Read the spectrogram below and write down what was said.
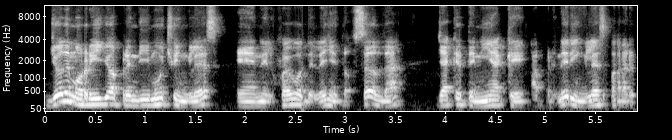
yo de morrillo aprendí mucho inglés en el juego de Legend of Zelda, ya que tenía que aprender inglés para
